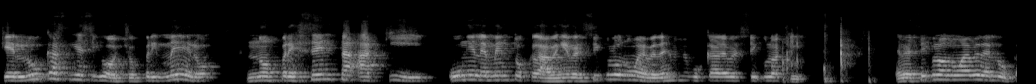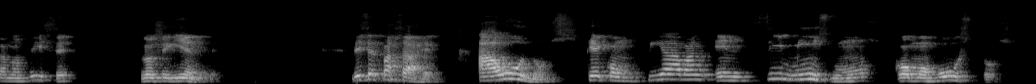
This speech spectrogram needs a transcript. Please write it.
que Lucas 18 primero nos presenta aquí un elemento clave. En el versículo 9, déjenme buscar el versículo aquí. El versículo 9 de Lucas nos dice lo siguiente. Dice el pasaje, a unos que confiaban en sí mismos como justos,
